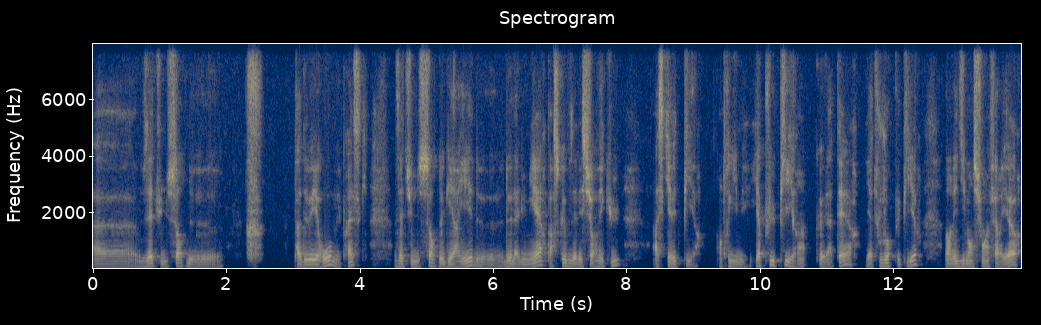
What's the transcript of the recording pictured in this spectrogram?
vous êtes une sorte de pas de héros, mais presque. Vous êtes une sorte de guerrier de, la lumière parce que vous avez survécu à ce qu'il y avait de pire, entre guillemets. Il y a plus pire hein, que la Terre, il y a toujours plus pire dans les dimensions inférieures,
